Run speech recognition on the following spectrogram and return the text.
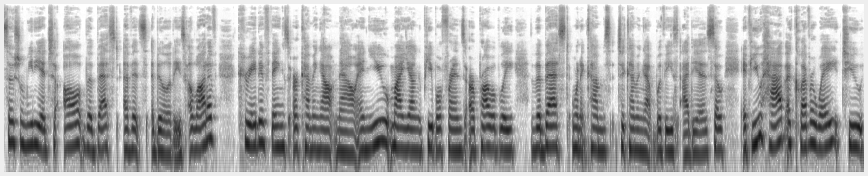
social media to all the best of its abilities. A lot of creative things are coming out now, and you, my young people friends, are probably the best when it comes to coming up with these ideas. So if you have a clever way to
